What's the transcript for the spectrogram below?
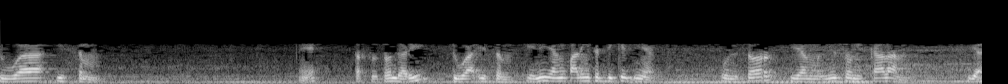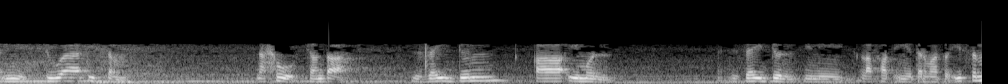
dua isem. Eh, tersusun dari dua isem. Ini yang paling sedikitnya unsur yang menyusun kalam, yakni dua isem. Nahu, contoh Zaidun qaimun. Zaidun ini lafaz ini termasuk isem,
